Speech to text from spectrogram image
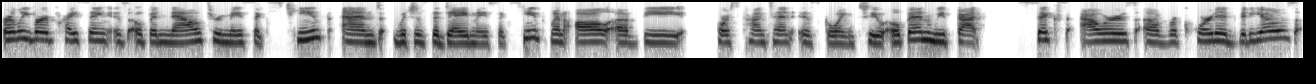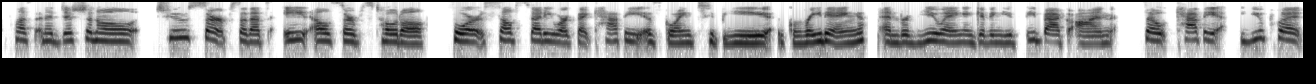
Early bird pricing is open now through May 16th, and which is the day, May 16th, when all of the course content is going to open. We've got six hours of recorded videos plus an additional two CERPs. So that's eight L CERPs total for self study work that Kathy is going to be grading and reviewing and giving you feedback on. So, Kathy, you put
